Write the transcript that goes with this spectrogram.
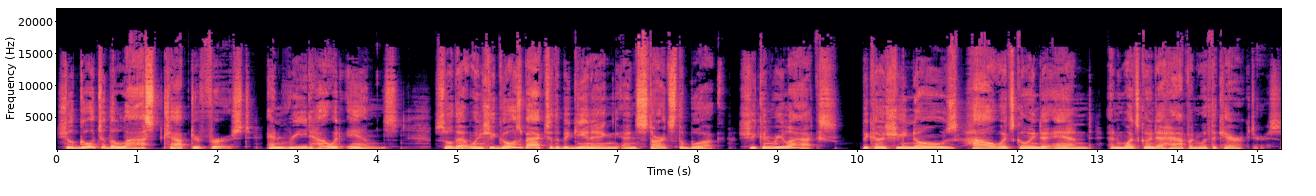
she'll go to the last chapter first and read how it ends so that when she goes back to the beginning and starts the book, she can relax because she knows how it's going to end and what's going to happen with the characters.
